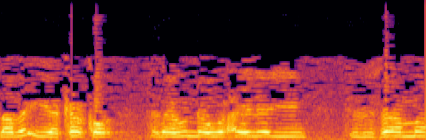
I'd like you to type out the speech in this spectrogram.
laba iyo ka kor falahunna waxay leeyihiin thulusaa ma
